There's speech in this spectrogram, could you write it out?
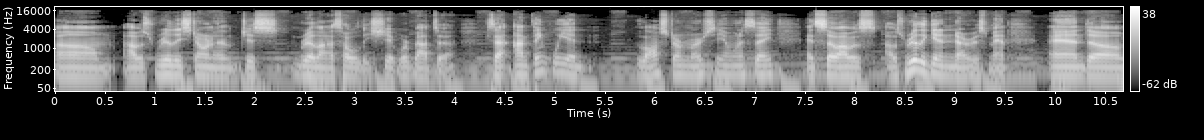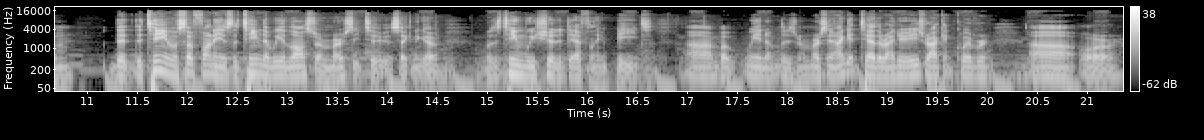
um, I was really starting to just realize, holy shit, we're about to, because I, I think we had lost our mercy i want to say. And so i was i was really getting nervous man. And um the the team was so funny is the team that we lost our mercy to a second ago was a team we should have definitely beat. Uh, but we ended up losing our mercy. And i get tether right here. He's rocking quiver uh, or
